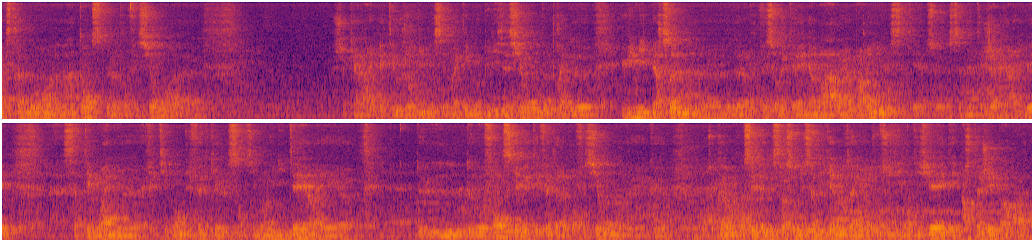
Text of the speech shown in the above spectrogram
extrêmement intense de la profession. Chacun l'a répété aujourd'hui, mais c'est vrai qu'une mobilisation de près de 8000 personnes de la profession vétérinaire dans la rue à Paris, ça n'était jamais arrivé. Ça témoigne effectivement du fait que le sentiment unitaire et de, l'offense qui avait été faite à la profession et que, en tout cas au conseil d'administration du syndicat, nous avions tout de suite identifié, a été partagé par,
